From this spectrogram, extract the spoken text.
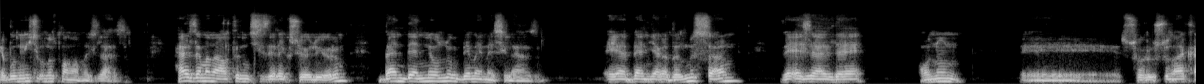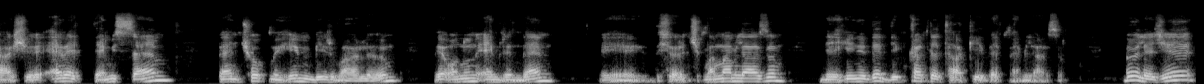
Ve bunu hiç unutmamamız lazım her zaman altını çizerek söylüyorum. Benden ne olur dememesi lazım. Eğer ben yaratılmışsam ve ezelde onun e, sorusuna karşı evet demişsem ben çok mühim bir varlığım ve onun emrinden e, dışarı çıkmamam lazım. Nehyini de dikkatle takip etmem lazım. Böylece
